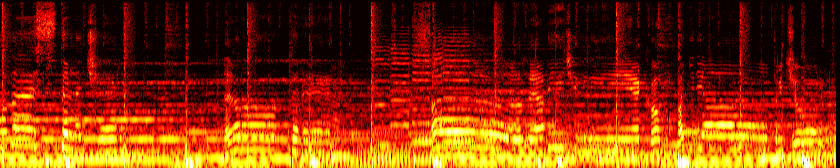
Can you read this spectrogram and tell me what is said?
salve nella notte nera. Salve amici e compagni di altri giorni.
